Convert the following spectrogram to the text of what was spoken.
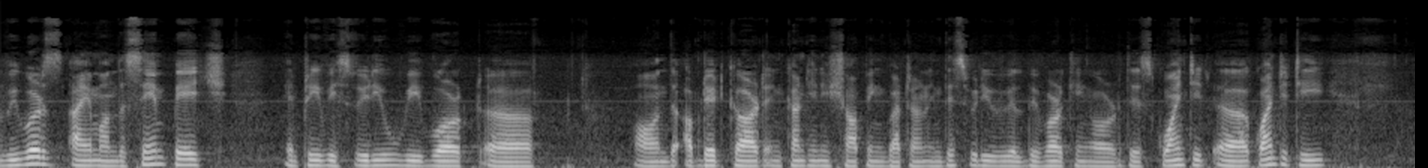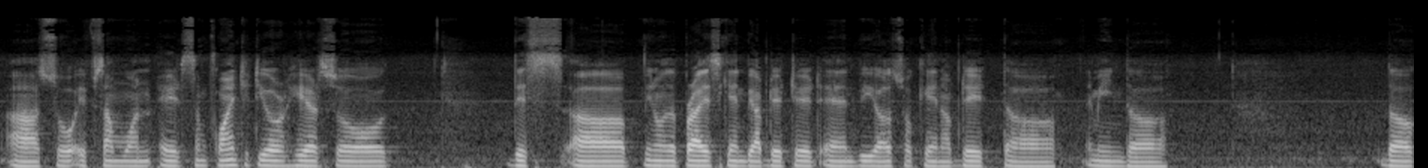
viewers. I am on the same page. In previous video we worked uh, on the update cart and continue shopping button. In this video we will be working on this quanti uh, quantity. Uh, so if someone adds some quantity over here so this uh, you know the price can be updated and we also can update the I mean the the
